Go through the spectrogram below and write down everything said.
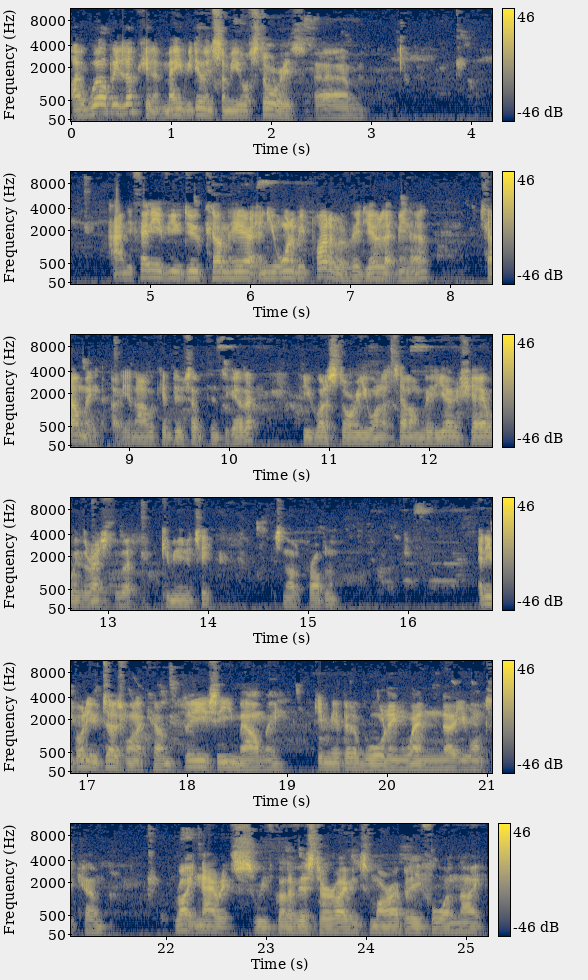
I will be looking at maybe doing some of your stories. Um, and if any of you do come here and you want to be part of a video, let me know. Tell me. Uh, you know, we can do something together. If you've got a story you want to tell on video and share with the rest of the community, it's not a problem. Anybody who does want to come, please email me. Give me a bit of warning when uh, you want to come. Right now, it's we've got a visitor arriving tomorrow, I believe, for one night.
